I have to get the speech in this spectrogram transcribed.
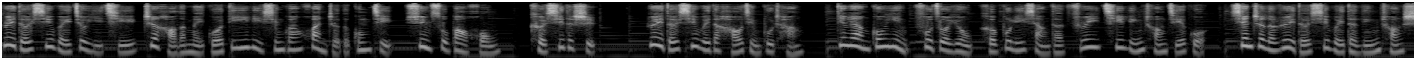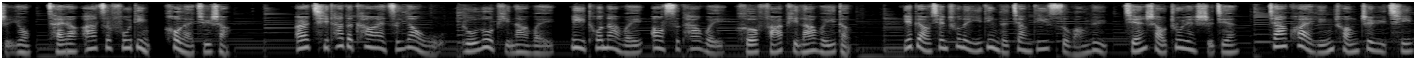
瑞德西韦就以其治好了美国第一例新冠患者的功绩迅速爆红。可惜的是，瑞德西韦的好景不长，定量供应、副作用和不理想的 Three 期临床结果限制了瑞德西韦的临床使用，才让阿兹夫定后来居上。而其他的抗艾滋药物，如洛匹那韦、利托那韦、奥司他韦和法匹拉韦等，也表现出了一定的降低死亡率、减少住院时间、加快临床治愈期。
